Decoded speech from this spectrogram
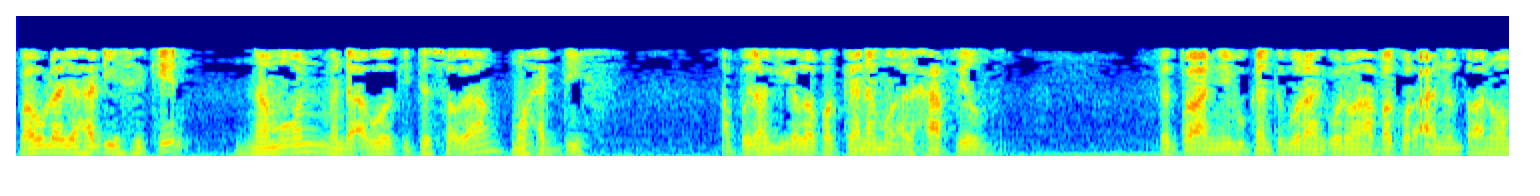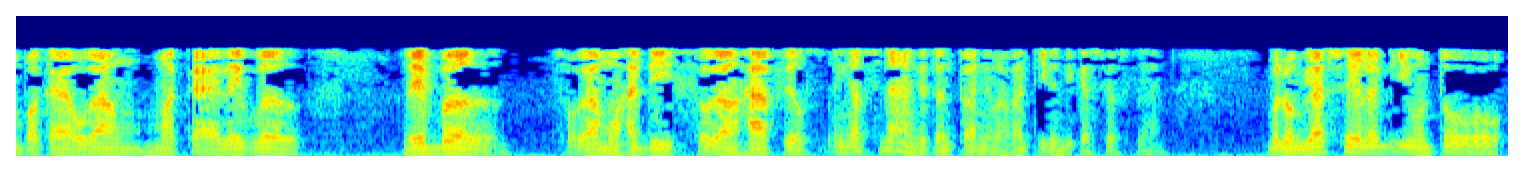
Baru belajar hadis sikit Namun mendakwa kita seorang muhadis Apa lagi kalau pakai nama Al-Hafiz? Tuan-tuan ini bukan teguran kepada orang hafal Quran Tuan-tuan. Orang pakai orang Pakai level Label. Seorang muhadis Seorang hafiz. Ingat senang ke tuan-tuan? Yang nanti yang dikasih sekalian Belum biasa lagi untuk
